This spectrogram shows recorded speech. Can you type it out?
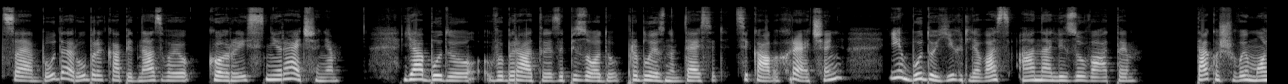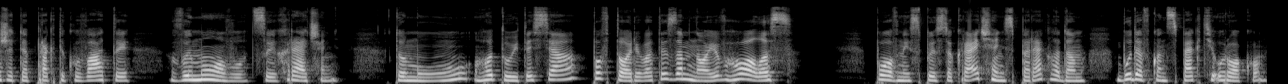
Це буде рубрика під назвою Корисні речення. Я буду вибирати з епізоду приблизно 10 цікавих речень і буду їх для вас аналізувати. Також ви можете практикувати вимову цих речень, тому готуйтеся повторювати за мною вголос. Повний список речень з перекладом буде в конспекті уроку,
